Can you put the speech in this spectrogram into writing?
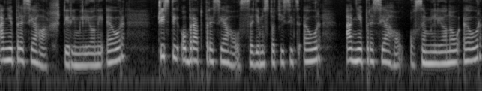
a nepresiahla 4 milióny eur, čistý obrad presiahol 700 tisíc eur a nepresiahol 8 miliónov eur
